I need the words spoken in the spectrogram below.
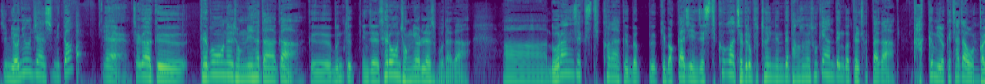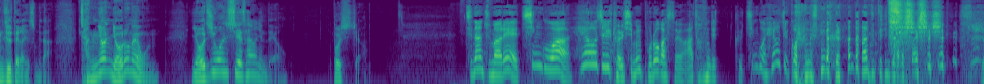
지금 연휴지 않습니까? 예, 제가 그 대본을 정리하다가 그 문득 이제 새로운 정렬을 해서 보다가 아 노란색 스티커나 그몇몇 가지 이제 스티커가 제대로 붙어 있는데 방송에 소개 안 된 것들 찾다가 가끔 이렇게 찾아오 음. 건질 때가 있습니다. 작년 여름에 온 여지원 씨의 사연인데요. 보시죠. 지난 주말에 친구와 헤어질 결심을 보러 갔어요. 아, 저는 이제 그 친구와 헤어질 거라는 생각을 한다라는 뜻인 줄 알았어요.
